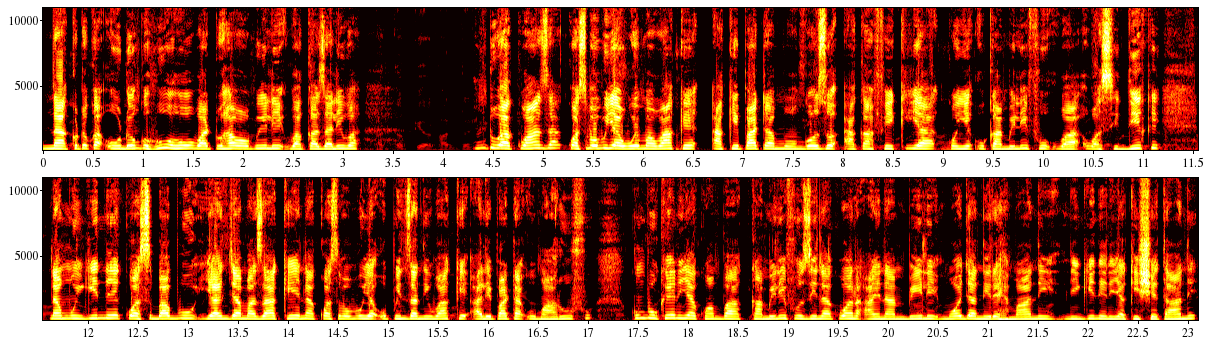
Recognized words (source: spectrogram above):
na kutoka udongo huo huo watu hawa wawili wakazaliwa. Mtu wa kwanza kwa sababu ya uwema wake akipata mwongozo akafikia kwenye ukamilifu wa wasidiki na mwingine kwa sababu ya njama zake na kwa sababu ya upinzani wake alipata umaarufu. Kumbukeni ya kwamba kamilifu zinakuwa na aina mbili. Moja ni rehmani nyingine ni ya kishetani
